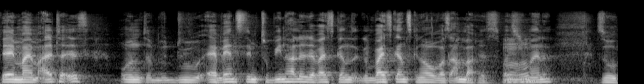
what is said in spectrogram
der in meinem Alter ist, und du erwähnst den Turbinenhalle, der weiß ganz, weiß ganz genau, was Ambach ist. Weißt du, was ich meine? So,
